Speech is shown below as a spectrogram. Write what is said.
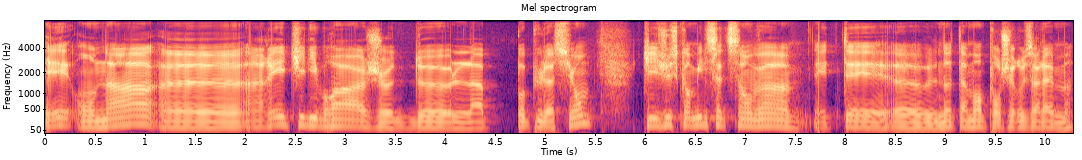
et on a un rééquilibrage de la population qui jusqu'en 1720 était notamment pour Jérusalem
